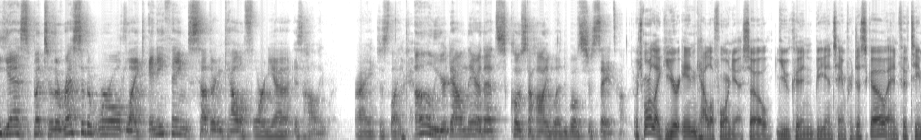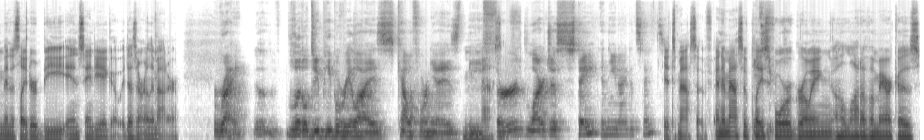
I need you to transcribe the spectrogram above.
Yes, but to the rest of the world, like anything Southern California is Hollywood, right? Just like, Okay. oh, you're down there. That's close to Hollywood. We'll just say it's Hollywood. It's more like you're in California, so you can be in San Francisco and 15 minutes later be in San Diego. It doesn't really matter. Right. Little do people realize California is the Massive. third largest state in the United States. It's massive and a massive place for growing a lot of America's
